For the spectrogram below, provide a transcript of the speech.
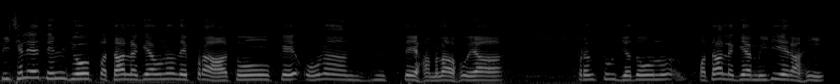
ਪਿਛਲੇ ਦਿਨ ਜੋ ਪਤਾ ਲੱਗਿਆ ਉਹਨਾਂ ਦੇ ਭਰਾ ਤੋਂ ਕਿ ਉਹਨਾਂ ਤੇ ਹਮਲਾ ਹੋਇਆ, ਪਰੰਤੂ ਜਦੋਂ ਪਤਾ ਲੱਗਿਆ ਮੀਡੀਆ ਰਾਹੀਂ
